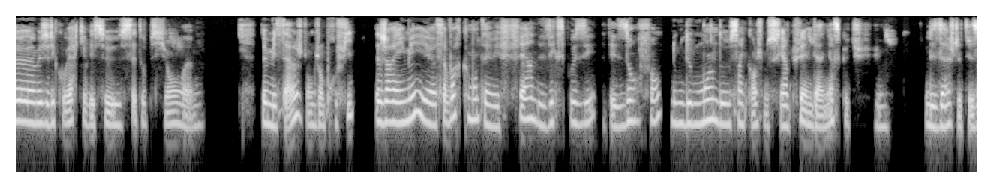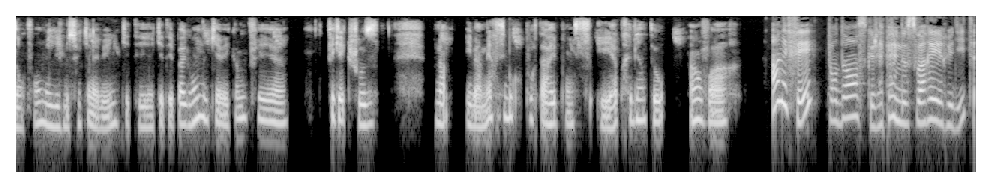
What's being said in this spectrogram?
Euh, J'ai découvert qu'il y avait cette option euh, de message, donc j'en profite. J'aurais aimé euh, savoir comment tu avais fait faire des exposés à tes enfants, donc de moins de 5 ans. Je me souviens plus l'année dernière ce que tu les âges de tes enfants, mais je me souviens qu'il y en avait une qui était qui était pas grande et qui avait comme fait euh, fait quelque chose. Voilà. Et eh ben merci beaucoup pour ta réponse et à très bientôt. Au revoir. En effet, pendant ce que j'appelle nos soirées érudites,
